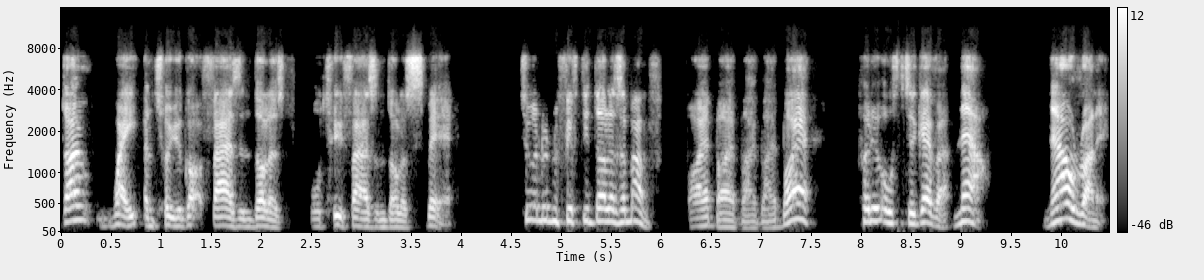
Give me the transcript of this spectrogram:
Don't wait until you've got $1,000 or $2,000 spare. $250 a month. Buy, buy, buy, buy, buy put it all together. Now, now run it.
